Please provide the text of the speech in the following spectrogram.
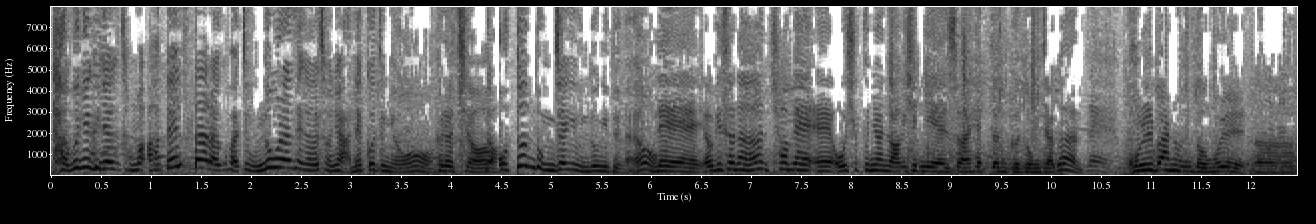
다분히 그냥 정말 아 댄스다라고 봤지 운동을 한 생각을 전혀 안 했거든요. 그렇죠. 어떤 동작이 운동이 되나요? 네, 여기서는 처음에 59년 왕십리에서 했던 그 동작은 네. 골반 운동을 어,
